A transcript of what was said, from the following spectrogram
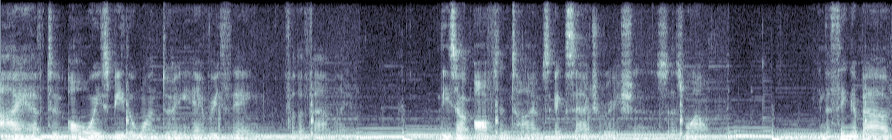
I have to always be the one doing everything for the family. These are oftentimes exaggerations as well. And the thing about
